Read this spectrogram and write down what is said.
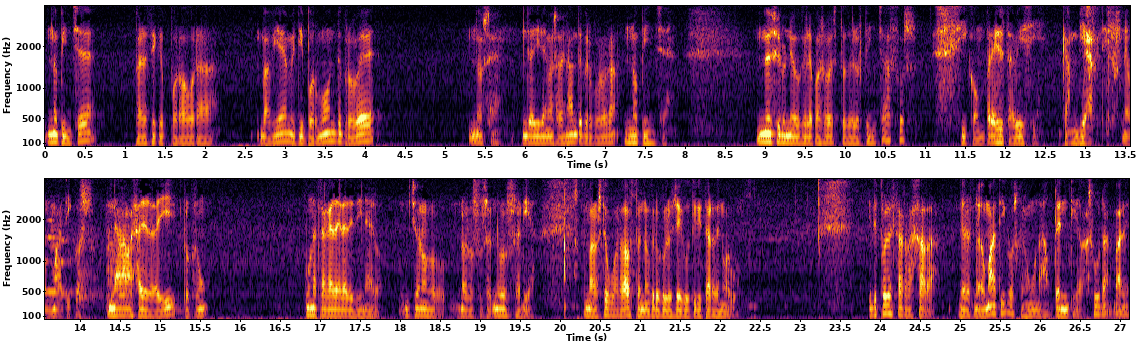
No pinché, parece que por ahora va bien, metí por monte, probé, no sé, ya diré más adelante, pero por ahora no pinche. No es el único que le pasó esto de los pinchazos. Si compráis esta bici, cambiarle los neumáticos, nada más salir de allí, porque son una tragadera de dinero. Yo no, no, los, no los usaría. los estoy guardados, pero no creo que los llegue a utilizar de nuevo. Y después de esta rajada de los neumáticos, que son una auténtica basura, ¿vale?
